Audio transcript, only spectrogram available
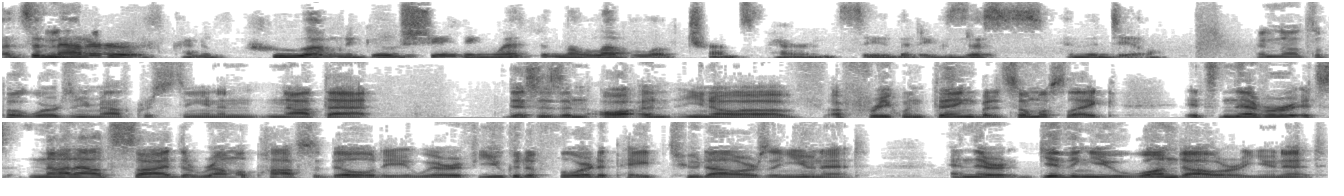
it's a matter of kind of who I'm negotiating with and the level of transparency that exists in the deal. And not to put words in your mouth, Christine, and not that this is an, an you know of a frequent thing, but it's almost like it's never it's not outside the realm of possibility where if you could afford to pay two dollars a unit and they're giving you one dollar a unit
